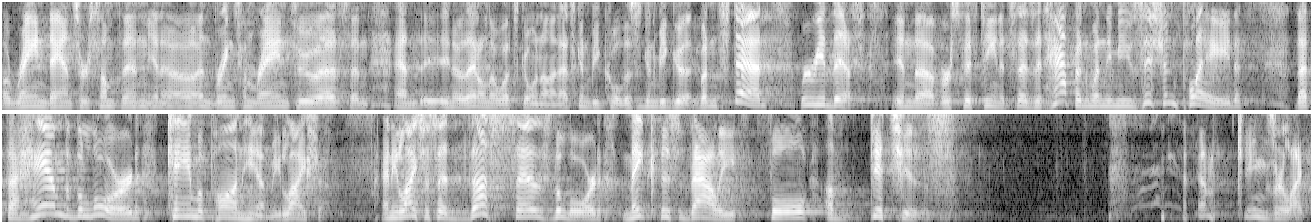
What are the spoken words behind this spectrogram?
a, rain dance or something, you know, and bring some rain to us. And, and, you know, they don't know what's going on. That's going to be cool. This is going to be good. But instead, we read this in uh, verse 15. It says, It happened when the musician played that the hand of the Lord came upon him, Elisha. And Elisha said, Thus says the Lord, make this valley full of ditches. and the kings are like,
